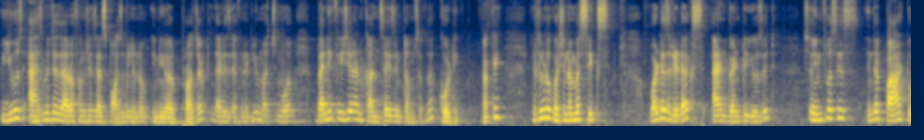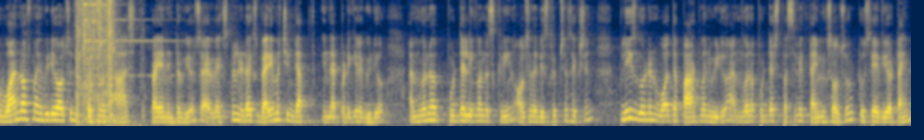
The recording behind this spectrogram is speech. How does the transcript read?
use as much as arrow functions as possible in, in your project. That is definitely much more beneficial and concise in terms of the coding. Okay? Let's go to question number six. What is Redux and when to use it? So Infosys, in the part one of my video also this question was asked by an interviewer. So I've explained Redux very much in depth in that particular video. I'm going to put the link on the screen also in the description section. Please go ahead and watch the part one video. I'm going to put the specific timings also to save your time.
